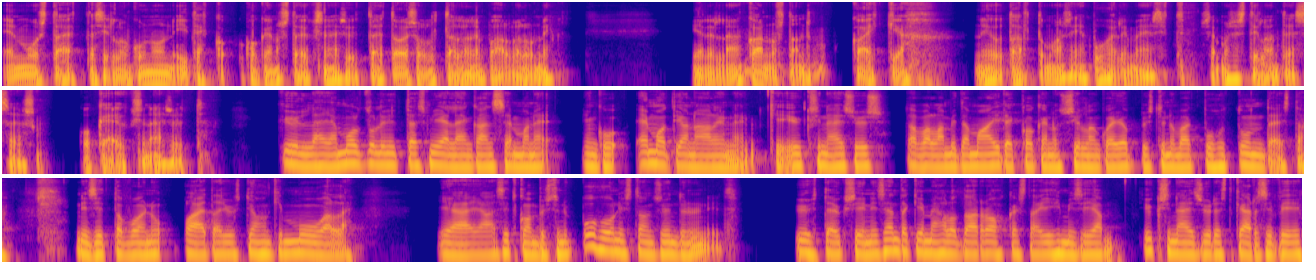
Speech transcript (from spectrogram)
en muista, että silloin kun on itse ko- kokenut sitä yksinäisyyttä, että olisi ollut tällainen palvelu, niin mielellään kannustan kaikkia niin tarttumaan siihen puhelimeen sitten semmoisessa tilanteessa, jos kokee yksinäisyyttä. Kyllä, ja mulla tuli nyt tässä mieleen myös semmoinen niin emotionaalinenkin yksinäisyys, tavallaan mitä mä oon itse kokenut silloin, kun ei ole pystynyt vaikka puhua tunteista, niin sitten on voinut paeta just johonkin muualle. Ja, ja sitten kun on pystynyt puhumaan, niin on syntynyt niitä yhteyksiä, niin sen takia me halutaan rohkaista ihmisiä yksinäisyydestä kärsiviä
